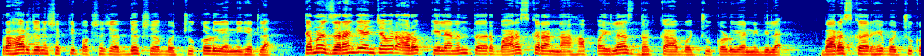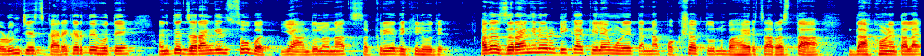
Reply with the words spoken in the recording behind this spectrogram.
प्रहार जनशक्ती पक्षाचे अध्यक्ष बच्चू कडू यांनी घेतला. त्यामुळे जरांगे यांच्यावर आरोप केल्यानंतर बारसकरांना हा पहिलाच धक्का बच्चू कडू यांनी दिलाय. बारसकर हे बच्चू कडूंचेच कार्यकर्ते होते आणि ते जरांगेंसोबत या आंदोलनात सक्रिय देखील होते. आता जरांगेंवर टीका केल्यामुळे त्यांना पक्षातून बाहेरचा रस्ता दाखवण्यात आलाय.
